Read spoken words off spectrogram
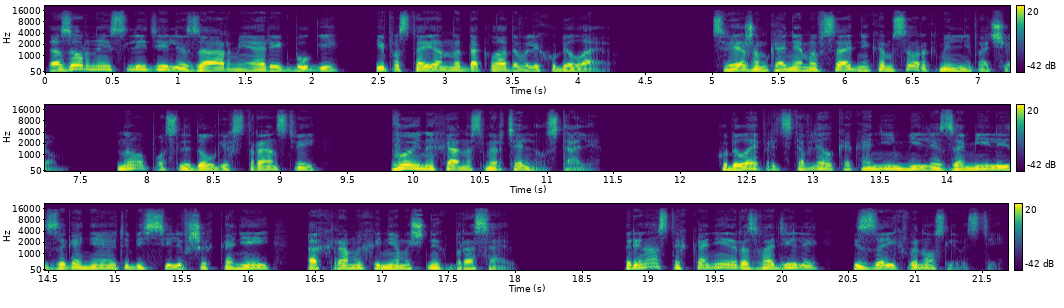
Дозорные следили за армией Арикбуги и постоянно докладывали Хубилаю. Свежим коням и всадникам сорок миль нипочем, но после долгих странствий воины хана смертельно устали. Хубилай представлял, как они миля за милей загоняют обессилевших коней, а хромых и немощных бросают. Коренастых коней разводили из-за их выносливости,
